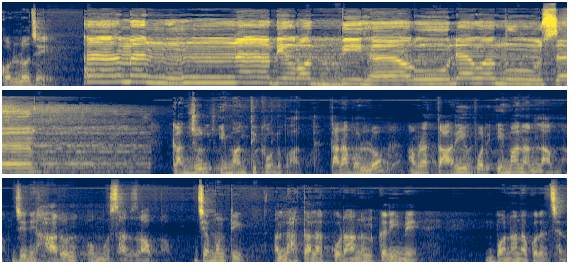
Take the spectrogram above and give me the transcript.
করলো যে آمنا برب هارون وموسى কাঞ্জুল ইমান থেকে অনুবাদ। তারা বলল, আমরা তারই উপর ইমান আনলাম, যিনি হারুন ও মুসার রব যেমনটি আল্লাহ তালা কোরআনুল করিমে বর্ণনা করেছেন।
